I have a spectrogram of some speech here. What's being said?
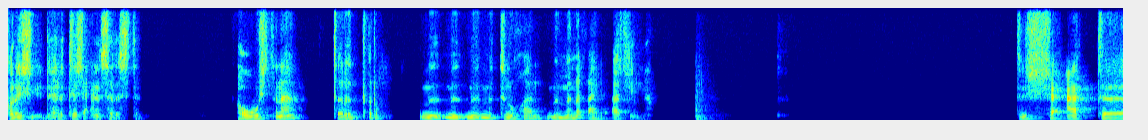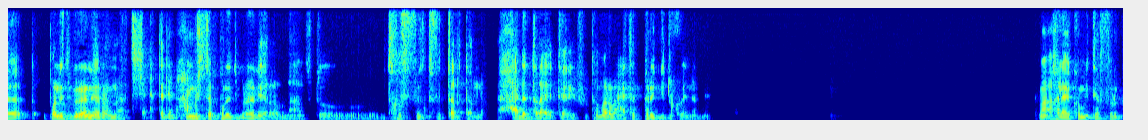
ፈሪሱ እዩ ድሕሪ ተስዓን ሰለስተን ኣብ ውሽጥና ጥርጥር ምትንኳል ምምንቃይ ኣትዩና ትሽዓተ ፖሊት ቢሮ ነይሮምና ትሽዓተ ድም ሓሙሽተ ፖሊት ቢሮ ነይሮምና ትኽፍል ትፍጠር ተሎ ሓደ ጥራይ ተሪፉ እቶም ኣርባዕተ ፕርጅድ ኮይኖም እዮም ማእኸላይ ኮሚቴ ፍርቂ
